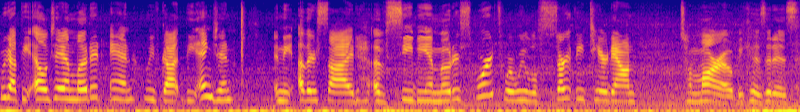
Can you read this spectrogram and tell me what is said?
We got the LJ unloaded and we've got the engine in the other side of CBM Motorsports where we will start the teardown tomorrow because it is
